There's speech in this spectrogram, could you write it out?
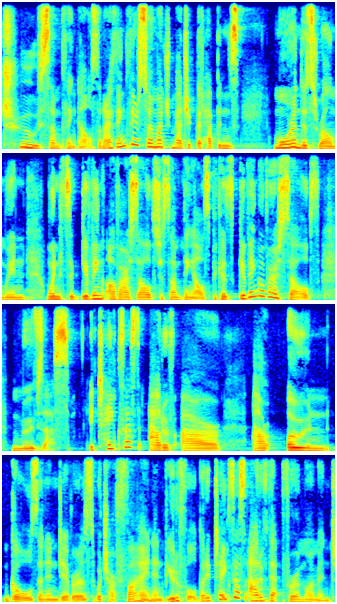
to something else. And i think there's so much magic that happens more in this realm when when it's a giving of ourselves to something else because giving of ourselves moves us it takes us out of our our own goals and endeavors, which are fine and beautiful, but it takes us out of that for a moment.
